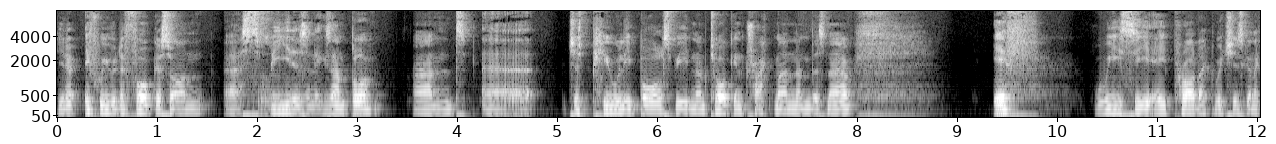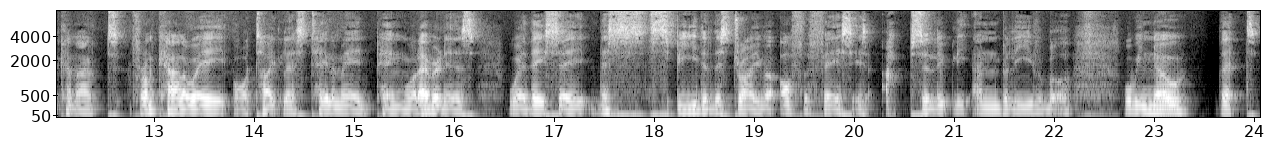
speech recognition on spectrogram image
you know, if we were to focus on uh, speed as an example and uh, just purely ball speed, and I'm talking TrackMan numbers now, if we see a product which is going to come out from Callaway or Titleist, TaylorMade, Ping, whatever it is, where they say this speed of this driver off the face is absolutely unbelievable. Well, we know that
